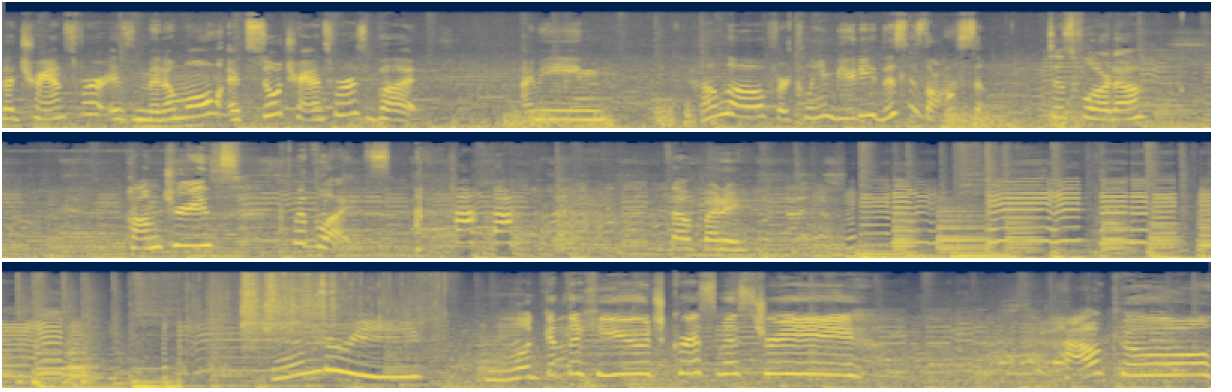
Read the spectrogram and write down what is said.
The transfer is minimal it still transfers but I mean hello for clean beauty this is awesome. This is Florida. Palm trees with lights. So funny. Jamboree look at the huge Christmas tree how cool!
